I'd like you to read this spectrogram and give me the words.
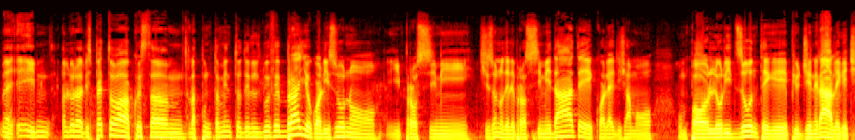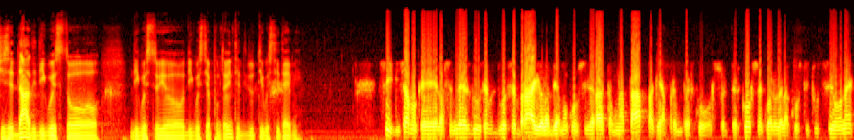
Beh, e, allora rispetto a questa, l'appuntamento del 2 febbraio, quali sono i prossimi, ci sono delle prossime date e qual è diciamo un po' l'orizzonte più generale che ci si è dati di, questo, di, questo, di questi appuntamenti e di tutti questi temi? Sì, diciamo che l'assemblea del 2 febbraio l'abbiamo considerata una tappa che apre un percorso. Il percorso è quello della Costituzione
